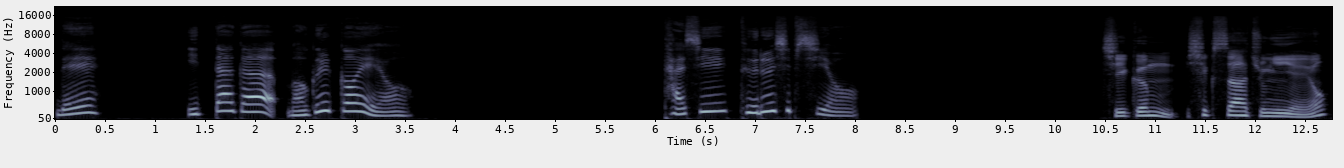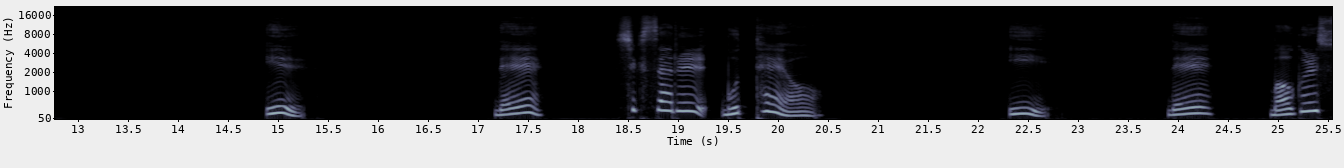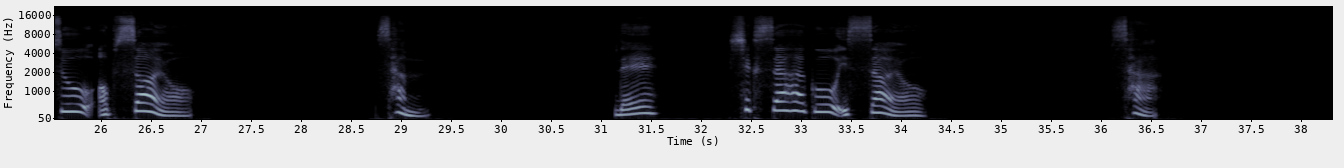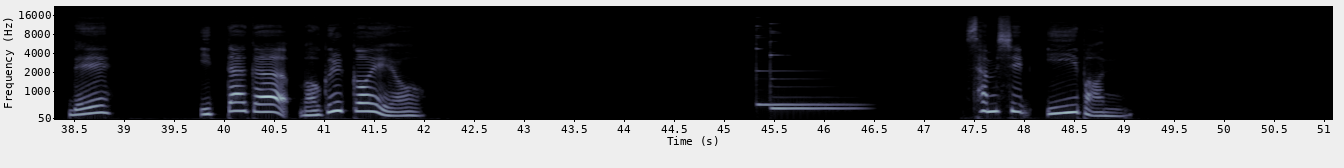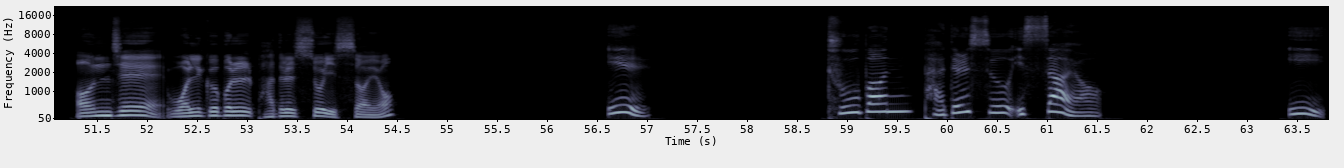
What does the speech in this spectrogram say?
네, 이따가 먹을 거예요. 다시 들으십시오. 지금 식사 중이에요? 1. 네, 식사를 못해요. 2. 네, 먹을 수 없어요. 3. 네, 식사하고 있어요. 4. 네, 이따가 먹을 거예요. 삼십이 번 언제 월급을 받을 수 있어요? 1. 두 번 받을 수 있어요. 2.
